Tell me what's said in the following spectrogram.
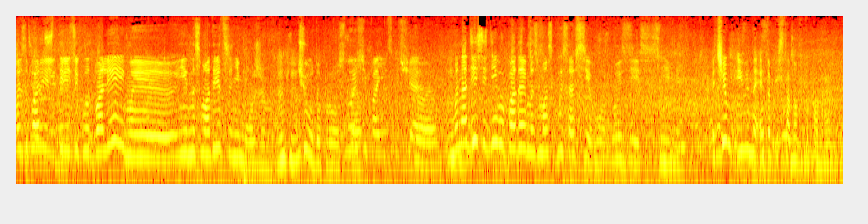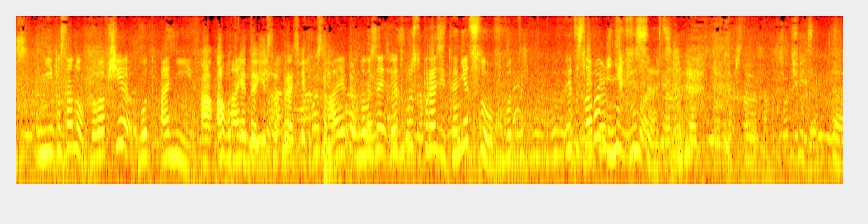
Мы заболели, третий год болеем и, и насмотреться не можем. Чудо просто. Мы очень по ним скучаем. Да. Мы на 10 дней выпадаем из Москвы совсем. Вот мы здесь с ними. Чем именно эта постановка понравилась? Не постановка, вообще вот они. А, а вот Они. это, если брать эту а постановку. А это, ну вы знаете, это просто поразительно. Нет слов. Вот это словами не описать. Так что чудо. Да.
